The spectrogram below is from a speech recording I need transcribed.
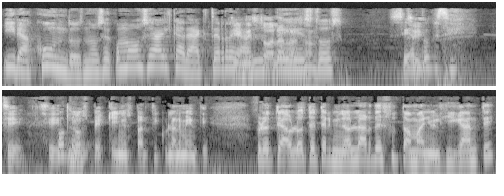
iracundos. No sé cómo sea el carácter real de estos. ¿Cierto que sí? Sí, sí, los pequeños particularmente. Pero te hablo, te termino de hablar de su tamaño. El gigante,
